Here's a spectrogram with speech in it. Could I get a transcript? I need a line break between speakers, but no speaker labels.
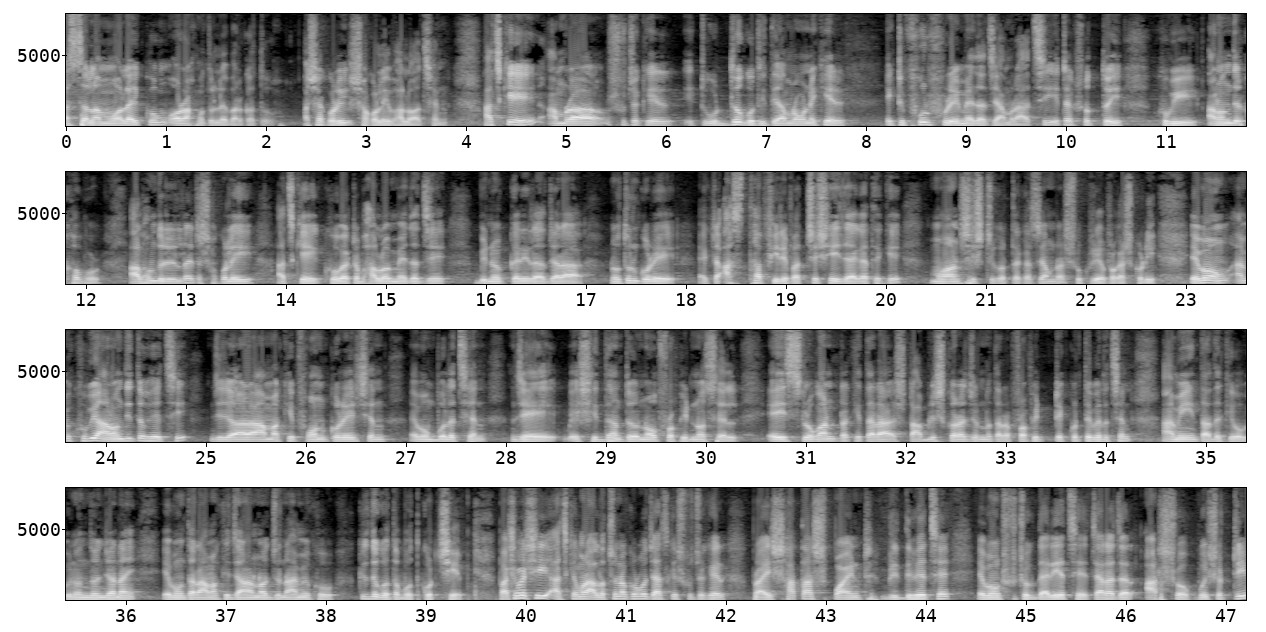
আসসালামু আলাইকুম ও রহমতুল্লাহ বারকাত আশা করি সকলেই ভালো আছেন। আজকে আমরা সূচকের একটু ঊর্ধ্ব গতিতে আমরা অনেকের একটু ফুরফুরে মেজাজে আমরা আছি। এটা সত্যই খুবই আনন্দের খবর। আলহামদুলিল্লাহ, এটা সকলেই আজকে খুব একটা ভালো মেজাজে বিনিয়োগকারীরা যারা নতুন করে একটা আস্থা ফিরে পাচ্ছে সেই জায়গা থেকে মহান সৃষ্টিকর্তার কাছে আমরা সুক্রিয়া প্রকাশ করি। এবং আমি খুবই আনন্দিত হয়েছি যে যারা আমাকে ফোন করেছেন এবং বলেছেন যে এই সিদ্ধান্ত নো প্রফিট নো সেল এই স্লোগানটাকে তারা স্টাবলিশ করার জন্য তারা প্রফিট টেক করতে পেরেছেন। আমি তাদেরকে অভিনন্দন জানাই এবং তারা আমাকে জানানোর জন্য আমিও খুব কৃতজ্ঞতা বোধ করছি। পাশাপাশি আজকে আমরা আলোচনা করব যে আজকে সূচকের প্রায় সাতাশ পয়েন্ট বৃদ্ধি হয়েছে এবং সূচক দাঁড়িয়েছে চার হাজার আটশো পঁয়ষট্টি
